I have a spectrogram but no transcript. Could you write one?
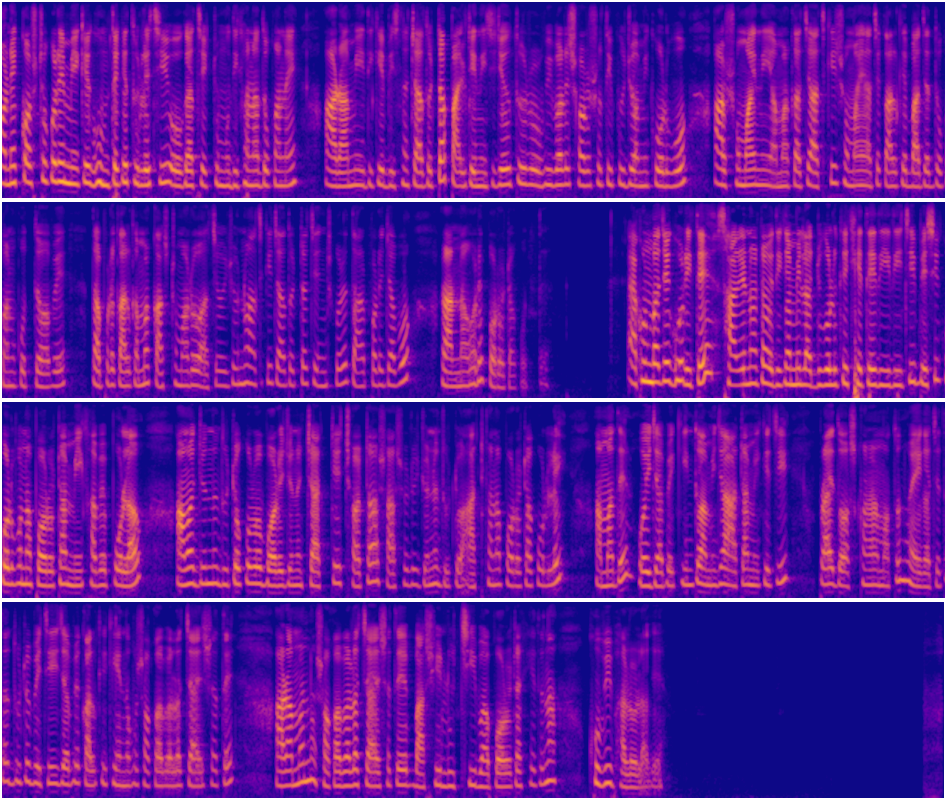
অনেক কষ্ট করে মেয়েকে ঘুম থেকে তুলেছি। ও গেছে একটু মুদিখানা দোকানে। আর আমি এদিকে বিছনা চাদরটা পাল্টে নিয়েছি। যেহেতু রবিবারে সরস্বতী পুজো আমি করব, আর সময় নেই আমার কাছে। আজকেই সময় আছে, কালকে বাজার দোকান করতে হবে। তারপরে কালকে আমার কাস্টমারও আছে, ওই জন্য আজকে চাদরটা চেঞ্জ করে তারপরে যাব রান্নাঘরে পরোটা করতে। এখন বাজে ঘড়িতে, সাড়ে নটা ওইদিকে আমি লাড্ডুগুলোকে খেতে দিয়ে দিয়েছি। বেশি করব না পরোটা, মেয়ে খাবে পোলাও। আমার জন্য দুটো করব, বরের জন্য চারটে, ছটা, শাশুড়ির জন্য দুটো। আটখানা পরোটা করলেই আমাদের হয়ে যাবে। কিন্তু আমি যা আটা মেখেছি প্রায় দশখানার মতন হয়ে গেছে। তা দুটো বেঁচেই যাবে, কালকে খেয়ে নেব সকালবেলা চায়ের সাথে। আর আমার না সকালবেলা চায়ের সাথে বাসি লুচি বা পরোটা খেতে না খুবই ভালো লাগে।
